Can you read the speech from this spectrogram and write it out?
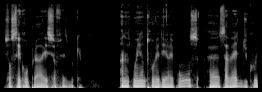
sur ces groupes-là et sur Facebook. Un autre moyen de trouver des réponses, euh, ça va être du coup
